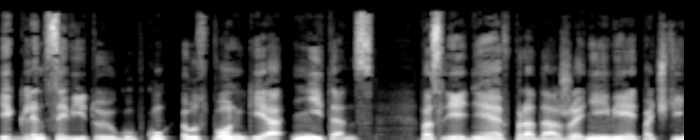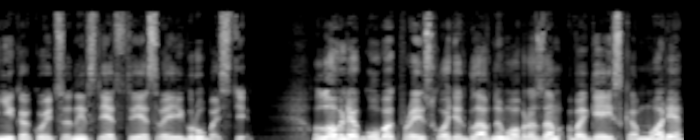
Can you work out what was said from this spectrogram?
и глинцевитую губку эуспонгия нитенс. Последняя в продаже не имеет почти никакой цены вследствие своей грубости. Ловля губок происходит главным образом в Эгейском море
